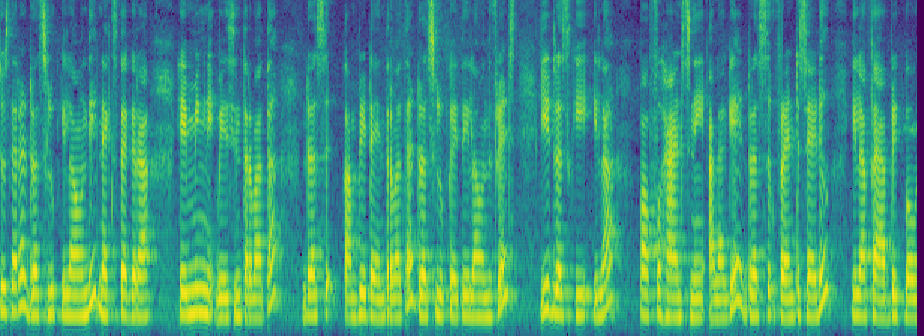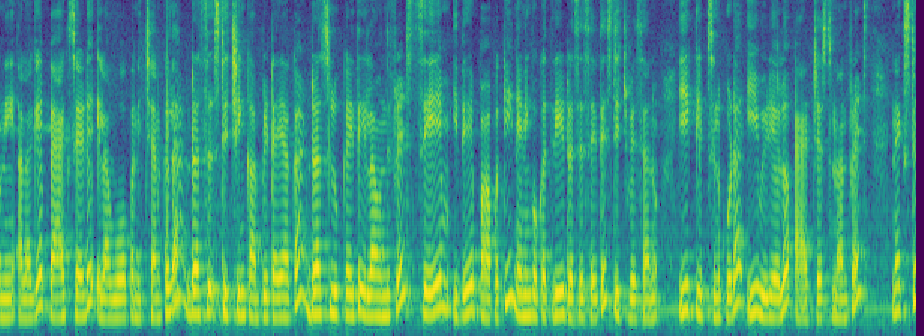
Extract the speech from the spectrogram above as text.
చూసారా డ్రెస్ లుక్ ఇలా ఉంది. నెక్స్ట్ దగ్గర హెమ్మింగ్ని వేసిన తర్వాత డ్రెస్ కంప్లీట్ అయిన తర్వాత డ్రెస్ లుక్ అయితే ఇలా ఉంది ఫ్రెండ్స్. ఈ డ్రెస్కి ఇలా పఫ్ హ్యాండ్స్ని అలాగే డ్రెస్ ఫ్రంట్ సైడ్ ఇలా ఫ్యాబ్రిక్ బౌని అలాగే బ్యాక్ సైడ్ ఇలా ఓపెన్ ఇచ్చాను కదా. డ్రెస్ స్టిచ్చింగ్ కంప్లీట్ అయ్యాక డ్రెస్ లుక్ అయితే ఇలా ఉంది ఫ్రెండ్స్ సేమ్ ఇదే పాపకి నేను ఇంకొక త్రీ డ్రెస్సెస్ అయితే స్టిచ్ వేశాను. ఈ క్లిప్స్ను కూడా ఈ వీడియోలో యాడ్ చేస్తున్నాను ఫ్రెండ్స్ నెక్స్ట్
